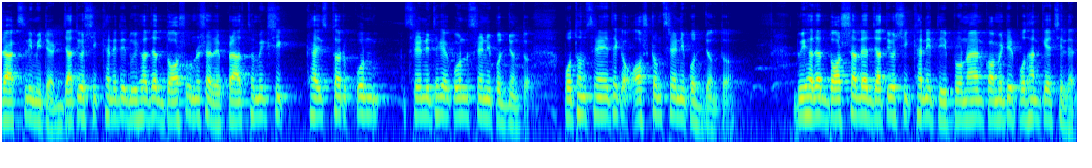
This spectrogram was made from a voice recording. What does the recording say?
ড্রাগস লিমিটেড। জাতীয় শিক্ষানীতি দুই হাজার দশ অনুসারে প্রাথমিক শিক্ষাস্তর কোন শ্রেণি থেকে কোন শ্রেণি পর্যন্ত? প্রথম শ্রেণি থেকে অষ্টম শ্রেণি পর্যন্ত। দুই সালের জাতীয় শিক্ষানীতি প্রণয়ন কমিটির প্রধান কে ছিলেন?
